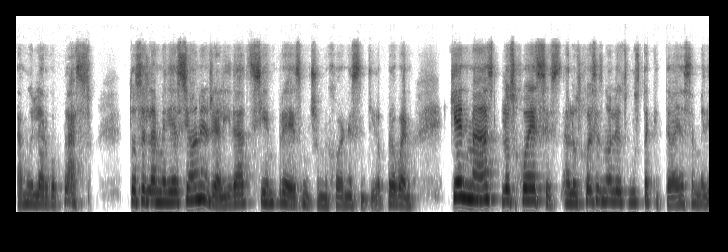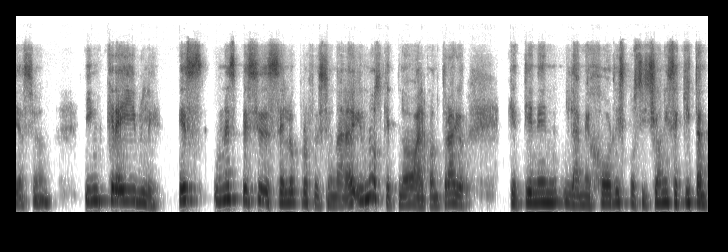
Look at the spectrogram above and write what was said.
a muy largo plazo. Entonces, la mediación en realidad siempre es mucho mejor en ese sentido. Pero bueno, ¿quién más? Los jueces. A los jueces no les gusta que te vayas a mediación. Increíble. Es una especie de celo profesional. Hay unos que no, al contrario, que tienen la mejor disposición y se quitan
